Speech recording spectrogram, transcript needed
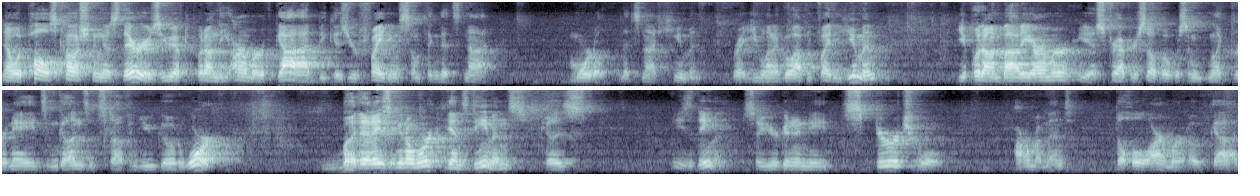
Now, what Paul's cautioning us there is you have to put on the armor of God because you're fighting something that's not mortal, that's not human, right? You want to go out and fight a human, you put on body armor, you strap yourself up with some like grenades and guns and stuff, and you go to war. But that isn't going to work against demons because he's a demon. So you're going to need spiritual armament, the whole armor of God.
